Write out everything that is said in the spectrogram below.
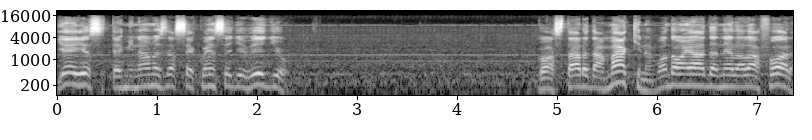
E é isso, terminamos a sequência de vídeo. Gostaram da máquina? Vamos dar uma olhada nela lá fora.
